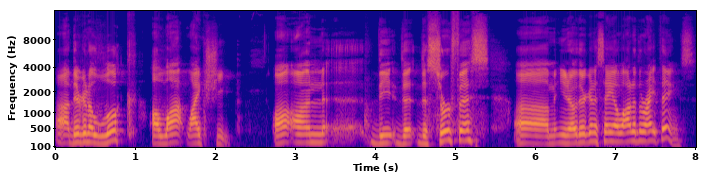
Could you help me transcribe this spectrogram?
Uh, they're going to look a lot like sheep. On uh, the, the, the surface, um, you know, they're going to say a lot of the right things.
